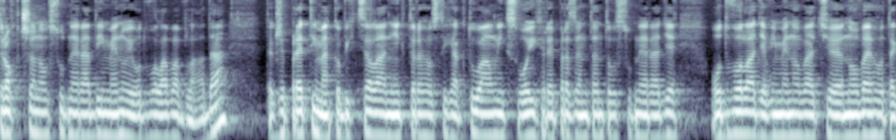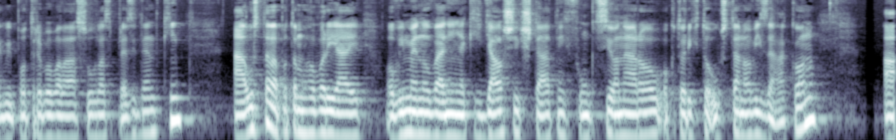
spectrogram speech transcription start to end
troch členov súdnej rady menuje odvoláva vláda. Takže predtým, ako by chcela niektorého z tých aktuálnych svojich reprezentantov v súdnej rade odvolať a vymenovať nového, tak by potrebovala súhlas prezidentky. A ústava potom hovorí aj o vymenúvaní nejakých ďalších štátnych funkcionárov, o ktorých to ustanoví zákon. A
